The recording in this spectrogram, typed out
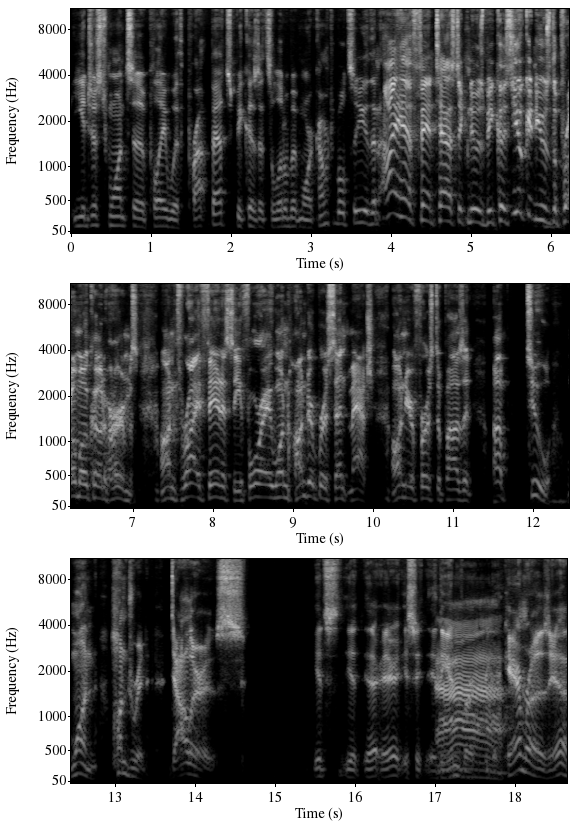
you just want to play with prop bets because it's a little bit more comfortable to you, then I have fantastic news because you can use the promo code HERMS on Thrive Fantasy for a 100% match on your first deposit up to $100. It's it, it, it's the invert. Ah. The cameras, yeah,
